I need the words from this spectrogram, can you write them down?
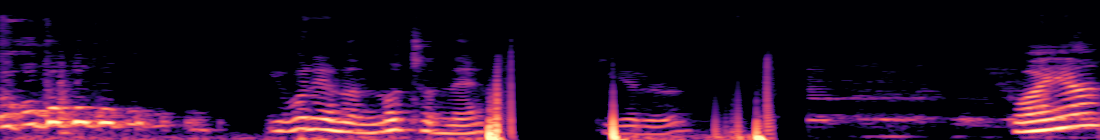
어이구, 어이구, 어이구, 어이구. 이번에는 놓쳤네. 기회를. 보아야?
